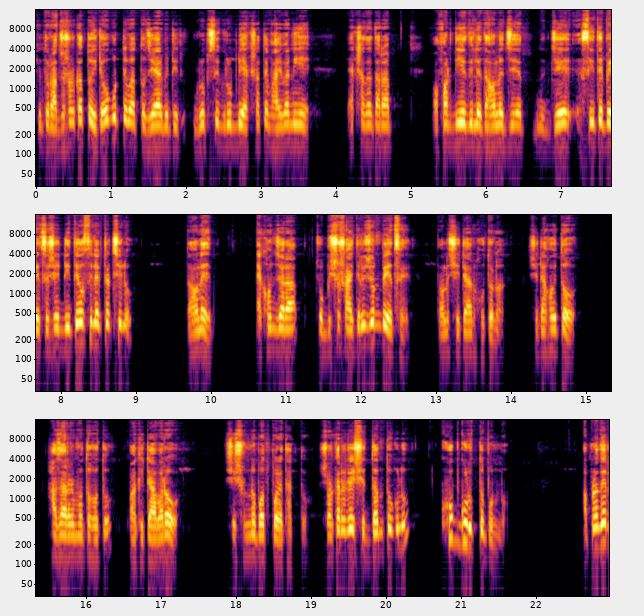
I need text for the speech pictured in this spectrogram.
কিন্তু রাজ্য সরকার তো এটাও করতে পারতো জেআরবিটির গ্রুপ সি গ্রুপ ডি একসাথে ভাইবা নিয়ে, একসাথে তারা অফার দিয়ে দিলে তাহলে যে যে সিতে পেয়েছে সে ডিতেও সিলেক্টেড ছিল। তাহলে এখন যারা চব্বিশশো সাঁত্রিশ জন পেয়েছে, তাহলে সেটা আর হতো না। সেটা হয়তো হাজারের মতো হতো, বাকিটা আবারও সে শূন্যপদ পড়ে থাকতো। সরকারের এই সিদ্ধান্তগুলো খুব গুরুত্বপূর্ণ। আপনাদের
